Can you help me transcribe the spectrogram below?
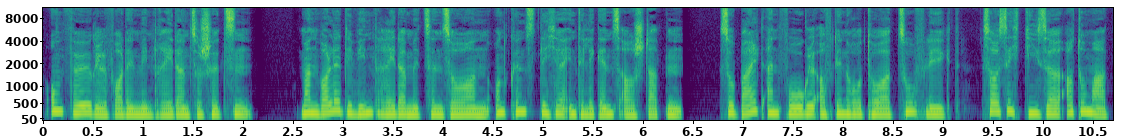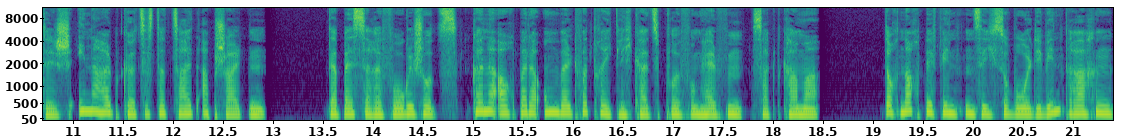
um Vögel vor den Windrädern zu schützen. Man wolle die Windräder mit Sensoren und künstlicher Intelligenz ausstatten. Sobald ein Vogel auf den Rotor zufliegt, soll sich dieser automatisch innerhalb kürzester Zeit abschalten. Der bessere Vogelschutz könne auch bei der Umweltverträglichkeitsprüfung helfen, sagt Kammer. Doch noch befinden sich sowohl die Winddrachen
